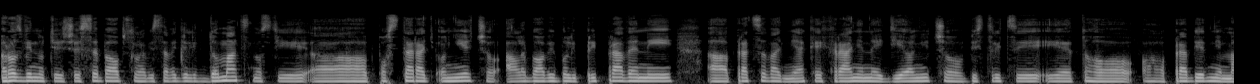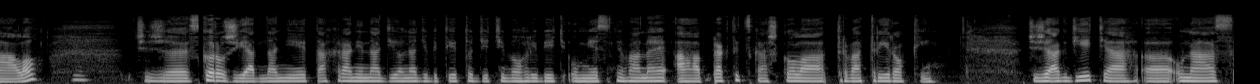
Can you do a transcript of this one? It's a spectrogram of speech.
uh, rozvinutejšej sebaobsluhy, aby sa vedeli v domácnosti uh, postarať o niečo, alebo aby boli pripravení uh, pracovať v nejakej chránenej dielni, čo v Bystrici je toho uh, prabiedne málo. Hm. Čiže skoro žiadna nie je tá chránená dielňa, kde by tieto deti mohli byť umiestňované a praktická škola trvá 3 roky. Čiže ak dieťa e, u nás e,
